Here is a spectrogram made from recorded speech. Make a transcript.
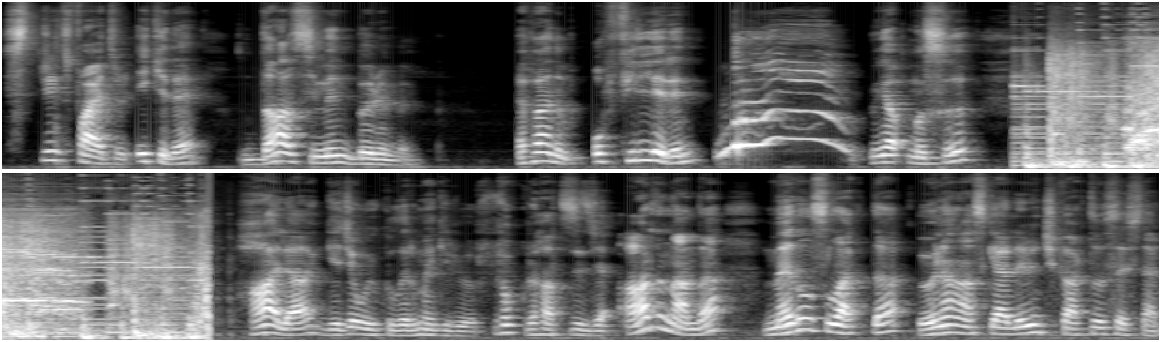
Street Fighter 2'de Dalsim'in bölümü. Efendim o fillerin yapması hala gece uykularıma giriyor. Çok rahatsız edici. Ardından da Metal Slug'da ölen askerlerin çıkarttığı sesler.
